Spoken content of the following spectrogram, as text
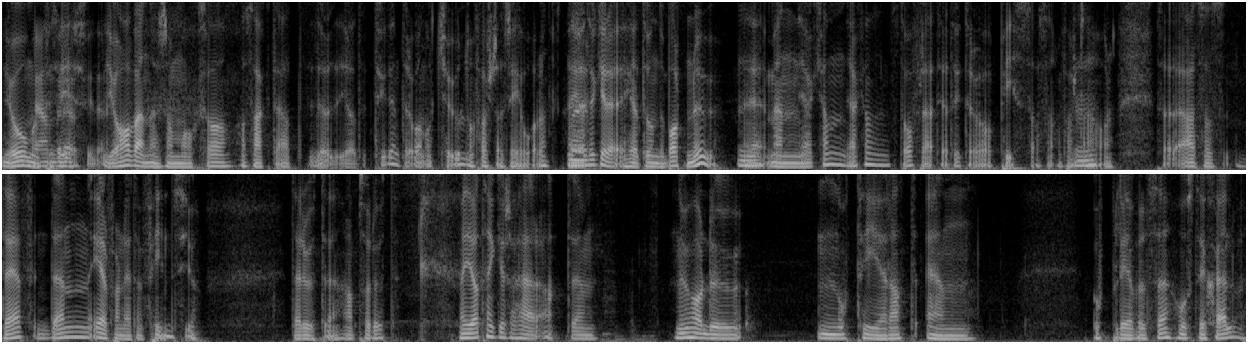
Jo, men precis. Jag har vänner som också har sagt att jag, jag tyckte inte det var något kul de första tre åren. Nej. Jag tycker det är helt underbart nu. Mm. Eh, Men jag kan, jag kan stå för det att jag tyckte det var piss alltså, de första Mm. åren. Så, alltså, det, den erfarenheten finns ju där ute, absolut. Men jag tänker så här att eh, nu har du noterat en upplevelse hos dig själv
